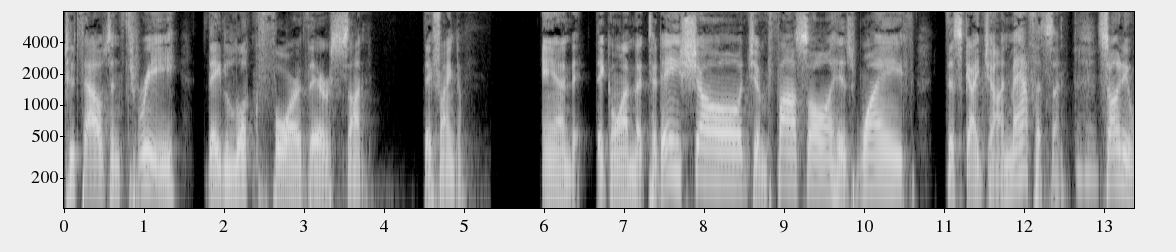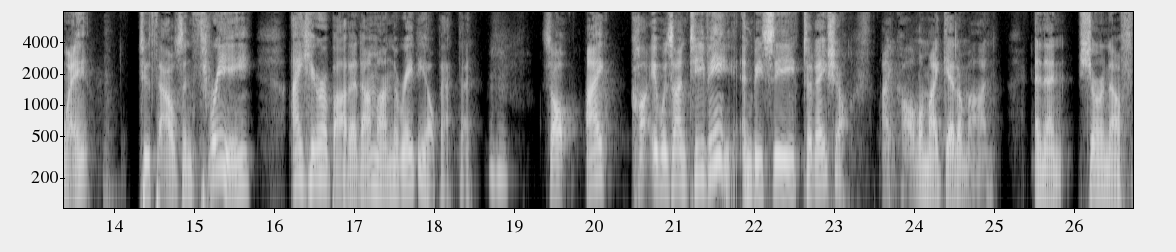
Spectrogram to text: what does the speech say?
2003, they look for their son. They find him. And they go on the Today Show, Jim Fassel, his wife, this guy, John Matheson. Mm-hmm. So anyway, 2003, I hear about it. I'm on the radio back then. Mm-hmm. So I call, it was on TV, NBC Today Show. I call them, I get them on. And then sure enough,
